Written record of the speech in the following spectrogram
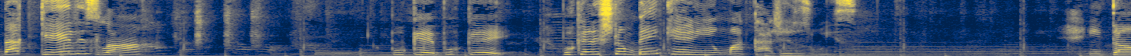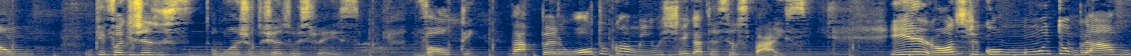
Daqueles lá. Por quê? Por quê? Porque eles também queriam matar Jesus. Então, o que foi que Jesus, o anjo de Jesus fez? Volte, vá para o outro caminho e chegue até seus pais. E Herodes ficou muito bravo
